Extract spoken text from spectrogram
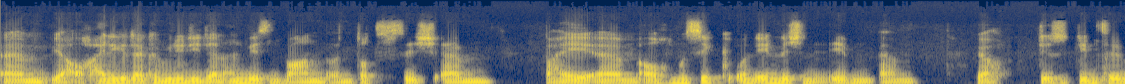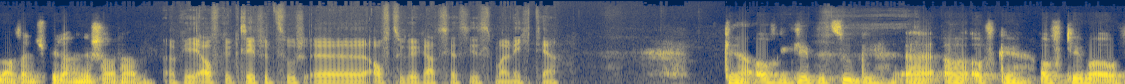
ähm, ja auch einige der Community dann anwesend waren und dort sich ähm, bei ähm, auch Musik und Ähnlichen eben ähm, ja die, den Film auch dann später angeschaut haben. Okay, aufgeklebte Zus äh, Aufzüge gab es jetzt dieses Mal nicht, ja? Genau, aufgeklebte Zug, äh, aufge, Aufkleber auf,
